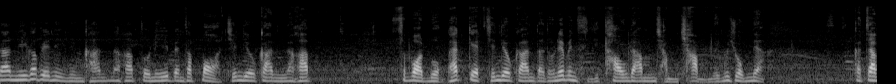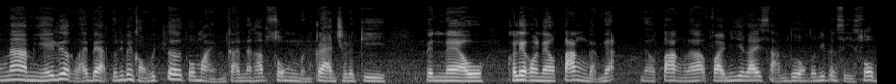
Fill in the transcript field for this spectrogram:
ด้านนี้ก็เป็นอีกหนึ่งคันนะครับ ตัวนี้เป็นสปอร์ตเช่นเดียวกันนะครับสปอร์ตบวกแพ็กเกจเช่นเดียวกัน แต่ตัวนี้เป็นสีเทาดำฉ่ำๆเลยคุณผู้ชมเนี่ยกระจังหน้ามีให้เลือกหลายแบบ ตัวนี้เป็นของวิกเตอร์ตัวใหม่เหมือนกันนะครับ ทรงเหมือนแกรนเชลกี เป็นแนวเขาเรียกว่าแนวตั้งแบบเนี้ยแนวตั้งนะฮะไฟมินิไลท์สามดวงตัวนี้เป็นสีส้ม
